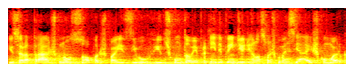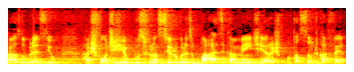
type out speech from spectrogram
Isso era trágico não só para os países envolvidos, como também para quem dependia de relações comerciais, como era o caso do Brasil. As fontes de recursos financeiros do Brasil basicamente era a exportação de café.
